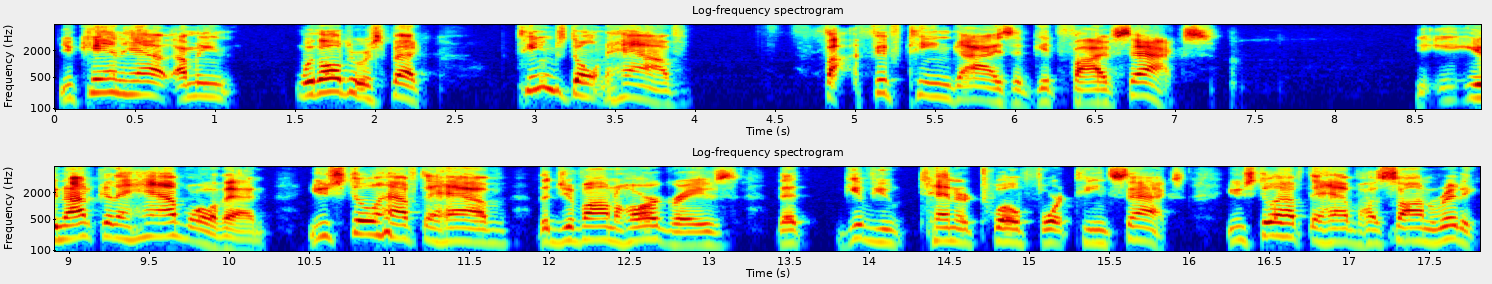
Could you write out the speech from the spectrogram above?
You can't have, I mean, with all due respect, teams don't have 15 guys that get five sacks. You're not going to have all of that. You still have to have the Javon Hargraves that give you 10 or 12, 14 sacks. You still have to have Haason Reddick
